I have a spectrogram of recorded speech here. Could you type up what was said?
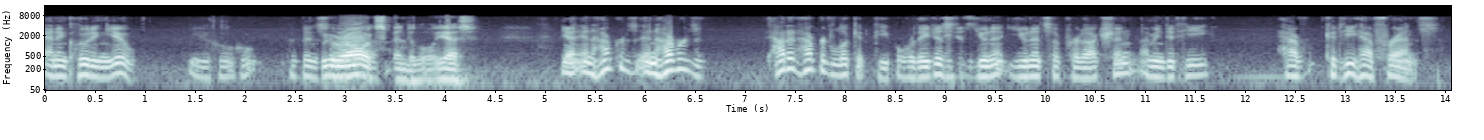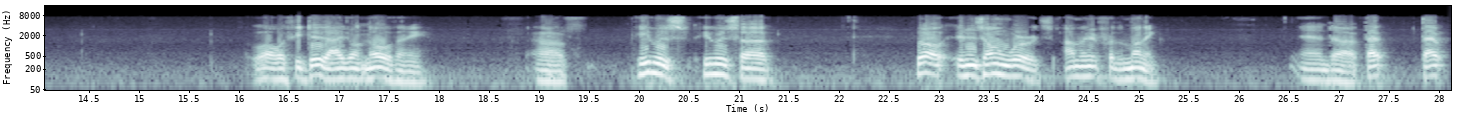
and including you, you who, who have been. We were all expendable, yes. Yeah, and Hubbard's in Hubbard's. How did Hubbard look at people? Were they just, just unit units of production? I mean, did he have? Could he have friends? Well, if he did, I don't know of any. Uh, he was he was uh, well in his own words. I'm in it for the money, and uh, that that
